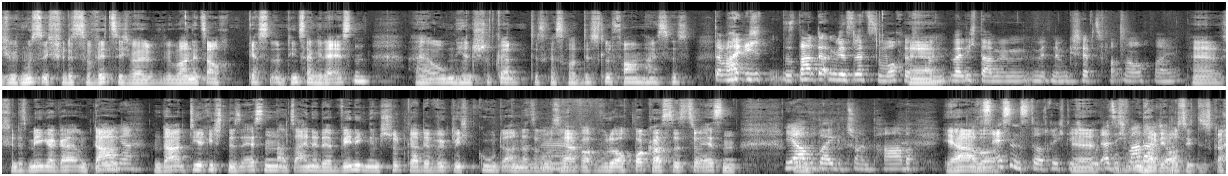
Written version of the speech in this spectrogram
ich, ich muss, ich finde es so witzig, weil wir waren jetzt auch gestern am Dienstag wieder essen. Äh, oben hier in Stuttgart, das Restaurant Distelfarm heißt es. Da war ich, das da hatten wir es letzte Woche Ja. von, weil ich da mit, mit einem Geschäftspartner auch war. Ja. Äh, ich finde es mega geil. Und da, Mega. und da, die richten das Essen als eine der wenigen in Stuttgart, der wirklich gut an. Also, wo es ja einfach, wo du auch Bock hast, das zu essen. Ja, wobei gibt es schon ein paar, aber Ja, aber. das Essen ist dort richtig ja, gut. Also ich war und da, halt die Aussicht ist geil.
